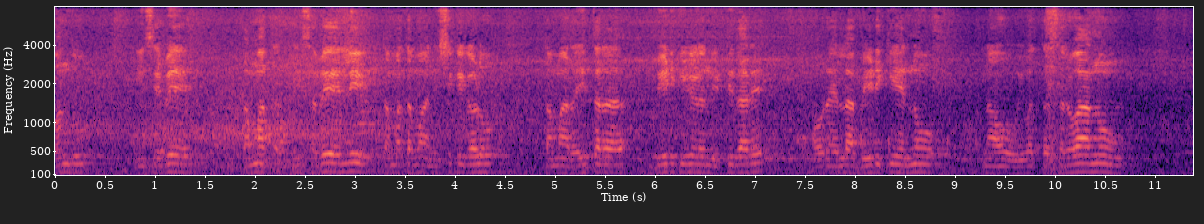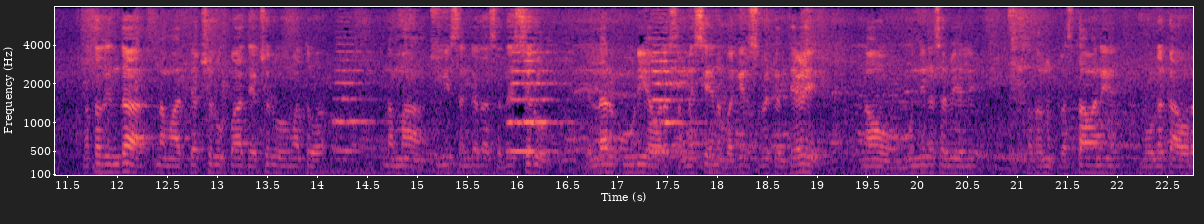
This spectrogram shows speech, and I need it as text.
ಬಂದು ಈ ಸಭೆ ತಮ್ಮ ಈ ಸಭೆಯಲ್ಲಿ ತಮ್ಮ ತಮ್ಮ ಅನಿಸಿಕೆಗಳು ತಮ್ಮ ರೈತರ ಬೇಡಿಕೆಗಳನ್ನು ಇಟ್ಟಿದ್ದಾರೆ. ಅವರ ಎಲ್ಲ ಬೇಡಿಕೆಯನ್ನು ನಾವು ಇವತ್ತು ಸರ್ವಾನು ಮತದಿಂದ ನಮ್ಮ ಅಧ್ಯಕ್ಷರು, ಉಪಾಧ್ಯಕ್ಷರು ಮತ್ತು ನಮ್ಮ ಈ ಸಂಘದ ಸದಸ್ಯರು ಎಲ್ಲರೂ ಕೂಡಿ ಅವರ ಸಮಸ್ಯೆಯನ್ನು ಬಗೆಹರಿಸಬೇಕಂತೇಳಿ ನಾವು ಮುಂದಿನ ಸಭೆಯಲ್ಲಿ ಅದನ್ನು ಪ್ರಸ್ತಾವನೆ ಮೂಲಕ ಅವರ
